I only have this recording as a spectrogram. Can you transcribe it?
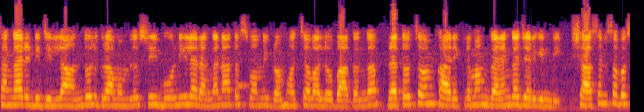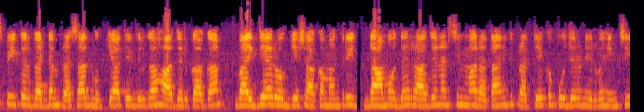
సంగారెడ్డి జిల్లా అందోల్ గ్రామంలో శ్రీ బూనీల రంగనాథ స్వామి బ్రహ్మోత్సవాల్లో భాగంగా రథోత్సవం కార్యక్రమం ఘనంగా జరిగింది. శాసనసభ స్పీకర్ గడ్డం ప్రసాద్ ముఖ్య అతిథులుగా హాజరు కాగా వైద్యారోగ్య శాఖ మంత్రి దామోదర్ రాజనరసింహ రథానికి ప్రత్యేక పూజలు నిర్వహించి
